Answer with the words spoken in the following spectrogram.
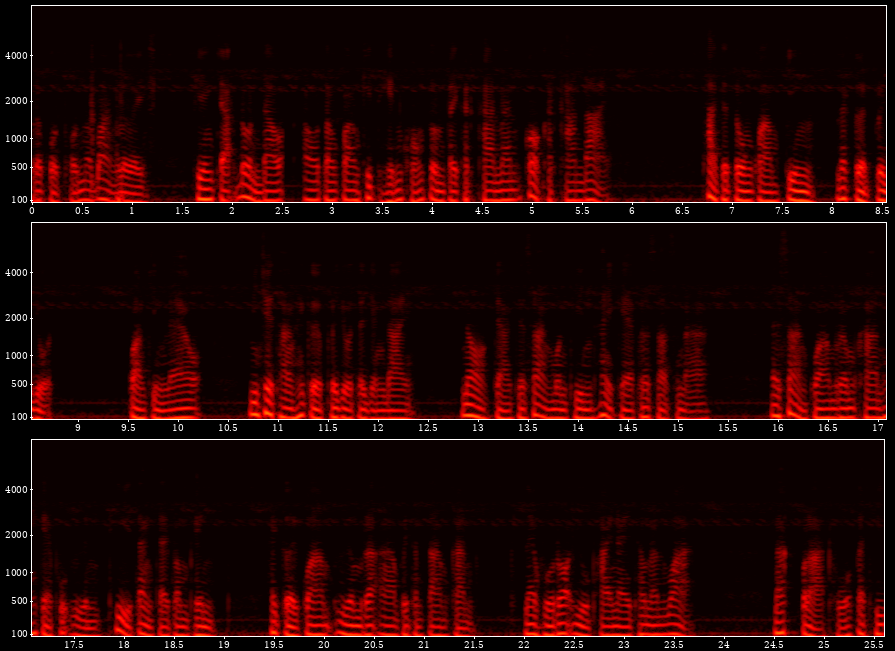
ปรากฏผลมาบ้างเลย เพียงจะด้นเดาเอาตามความคิดเห็นของตนไปคัดค้านนั้นก็คัดค้านได้ ถ้าจะตรงความจริงและเกิดประโยชน์ ความจริงแล้วมิใช่ทางให้เกิดประโยชน์แต่อย่างใด นอกจากจะสร้างมนทินให้แก่พระศาสนา และสร้างความรำคาญให้แก่ผู้อื่นที่ตั้งใจบำเพ็ญ ให้เกิดความเอื่อมระอาไปตามๆกัน และหัวเราะอยู่ภายในเท่านั้นว่า นักปราดหัวกะทิ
